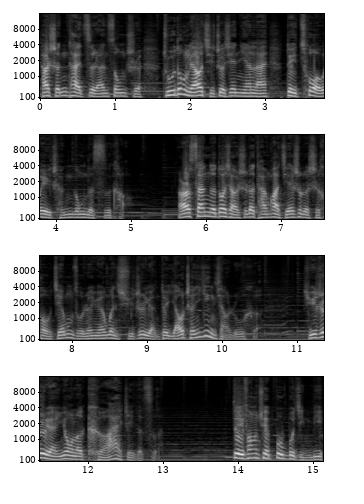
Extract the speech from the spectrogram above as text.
他神态自然松弛，主动聊起这些年来对错位成功的思考，而三个多小时的谈话结束的时候，节目组人员问许志远对姚晨印象如何，许志远用了“可爱”这个词，对方却步步紧逼：“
